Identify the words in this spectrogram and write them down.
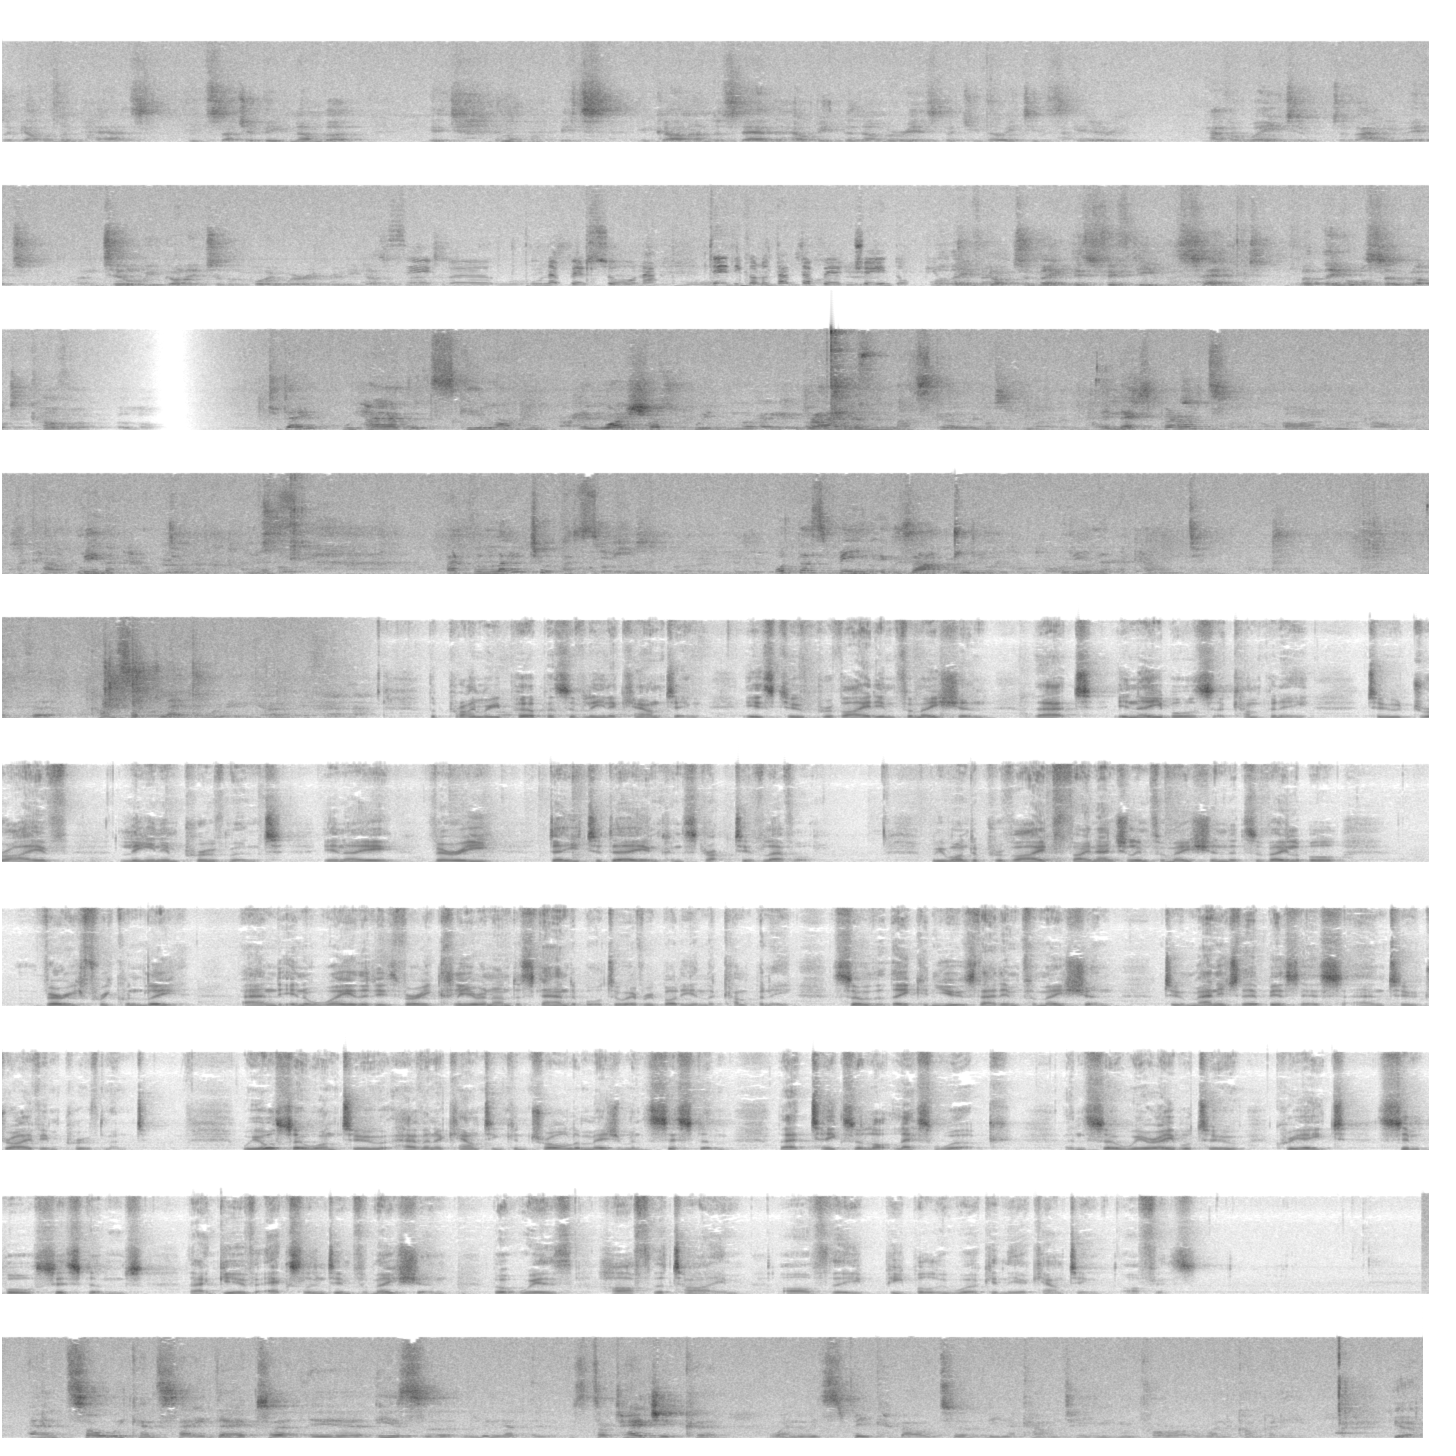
The government has, it's such a big number, it, it's, you can't understand how big the number is, but you know it is scary. Have a way to, to value it until we've got it to the point where it really doesn't Se matter. eh, una persona dedica l'80% o più Well, they've got to make this 15%, but they've also got to cover. Today we have at Lab a workshop with Brian Maskell, an expert on account, lean accounting. Yes? I would like to ask you, what does mean exactly lean accounting at the concept level? The primary purpose of lean accounting is to provide information that enables a company to drive lean improvement in a very day to day and constructive level. We want to provide financial information that's available very frequently and in a way that is very clear and understandable to everybody in the company so that they can use that information to manage their business and to drive improvement. We also want to have an accounting control and measurement system that takes a lot less work. And so we're able to create simple systems that give excellent information, but with half the time of the people who work in the accounting office. And so we can say that uh, is uh, uh, strategic uh, when we speak about uh, lean accounting for one company. Yeah.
